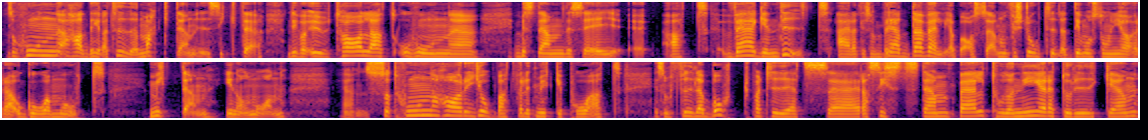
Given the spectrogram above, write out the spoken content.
Alltså hon hade hela tiden makten i sikte. Det var uttalat och hon eh, bestämde sig eh, att vägen dit är att liksom bredda väljarbasen. Hon förstod tidigt att det måste hon göra och gå mot mitten i någon mån. Ehm, så att hon har jobbat väldigt mycket på att liksom, fila bort partiets eh, rasiststämpel, tona ner retoriken,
